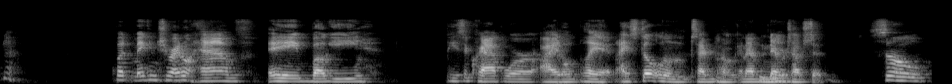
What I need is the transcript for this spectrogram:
Yeah. But making sure I don't have a buggy piece of crap where I don't play it. I still own Cyberpunk, and I've never touched it. So,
